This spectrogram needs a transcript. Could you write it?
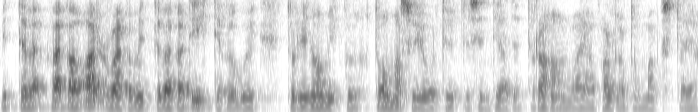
mitte väga harva, aga mitte väga tihti, aga kui tulin hommikul Toomase juurde, ütlesin, tead, et raha on vaja, palgad on maksta ja.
